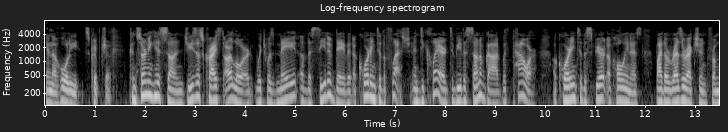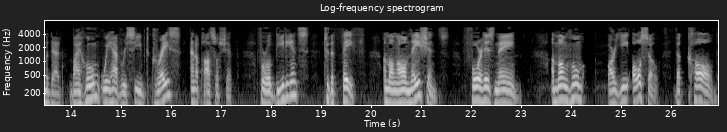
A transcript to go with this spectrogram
in the Holy Scripture. Concerning his Son, Jesus Christ our Lord, which was made of the seed of David according to the flesh, and declared to be the Son of God with power, according to the Spirit of holiness, by the resurrection from the dead. By whom we have received grace and apostleship for obedience to the faith among all nations for his name, among whom are ye also the called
